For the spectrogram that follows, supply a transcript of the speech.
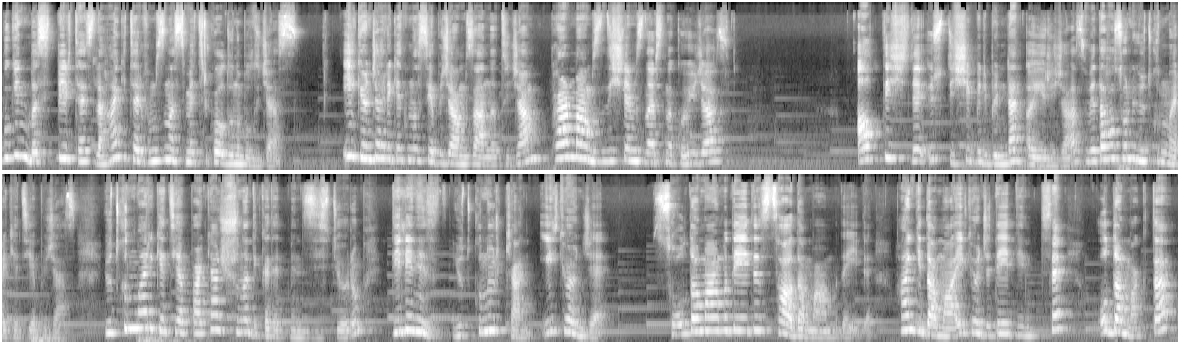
Bugün basit bir testle hangi tarafımızın asimetrik olduğunu bulacağız. İlk önce hareketi nasıl yapacağımızı anlatacağım. Parmağımızı dişlerimizin arasına koyacağız. Alt dişle üst dişi birbirinden ayıracağız ve daha sonra yutkunma hareketi yapacağız. Yutkunma hareketi yaparken şuna dikkat etmenizi istiyorum. Diliniz yutkunurken ilk önce sol damağı mı değdi, sağ damağı mı değdi? Hangi damağa ilk önce değdiyse o damakta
